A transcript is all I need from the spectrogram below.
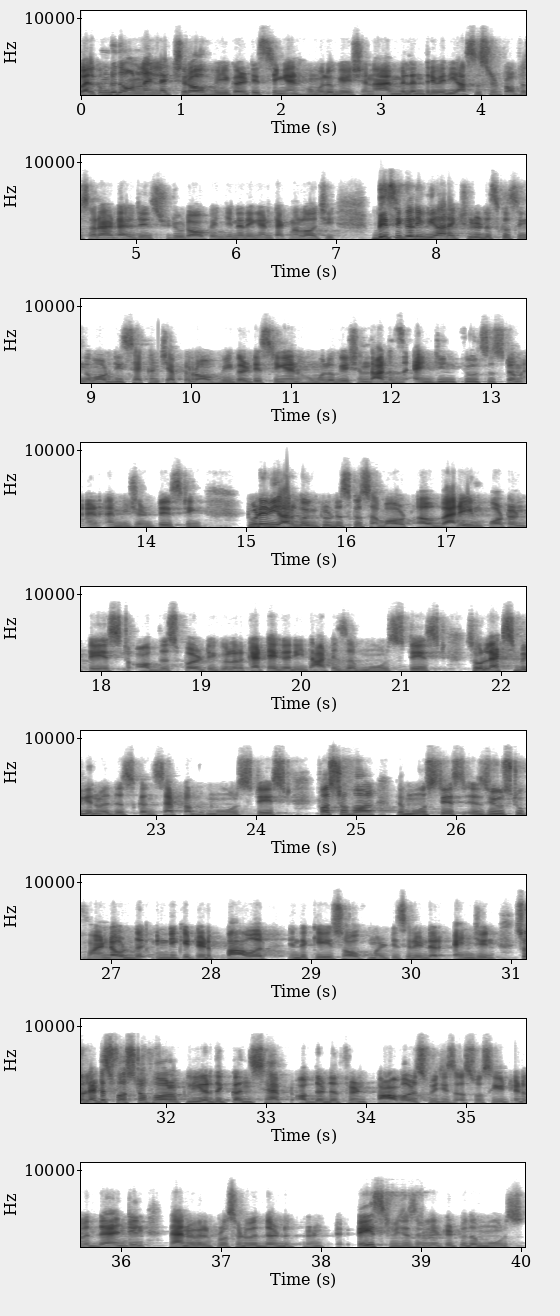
Welcome to the online lecture of Vehicle Testing and Homologation. I am Milan Trivedi, Assistant Professor at LJ Institute of Engineering and Technology. Basically, we are actually discussing about the second chapter of Vehicle Testing and Homologation that is engine fuel system and emission testing. Today we are going to discuss about a very important test of this particular category that is a Morse test. So let's begin with this concept of the Morse test. First of all, the Morse test is used to find out the indicated power in the case of multi-cylinder engine. So let us first of all clear the concept of the different powers which is associated with the engine. Then we will proceed with the different test which is related to the Morse.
